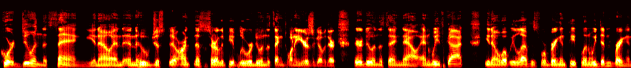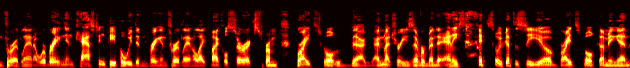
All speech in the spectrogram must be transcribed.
who are doing the thing, you know, and and who just aren't necessarily people who were doing the thing 20 years ago, but they're they're doing the thing now. And we've got, you know, what we love is we're bringing people in we didn't bring in for Atlanta. We're bringing in casting people we didn't bring in for Atlanta, like Michael Csurics from Brightskull, who uh, I'm not sure he's ever been to anything. so we've got the CEO of Brightskull coming in,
